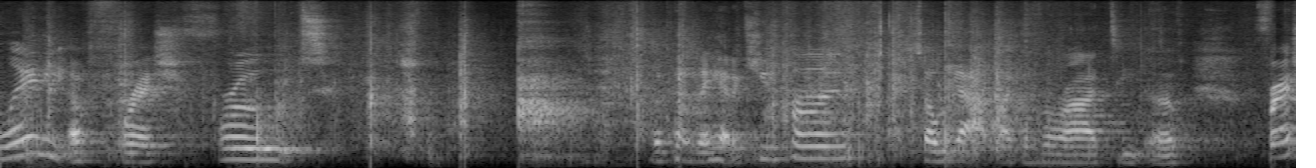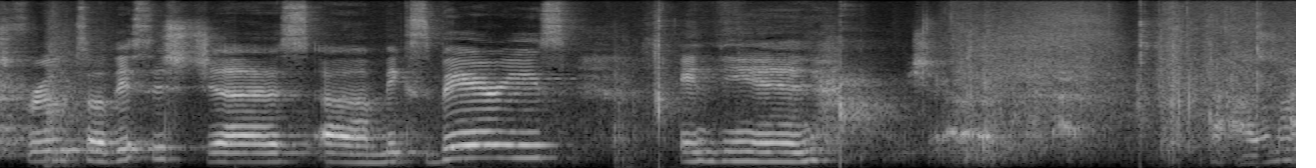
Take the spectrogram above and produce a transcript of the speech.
plenty of fresh fruit because they had a coupon. So we got like a variety of fresh fruit. So this is just uh, mixed berries. And then, let me show you all of my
